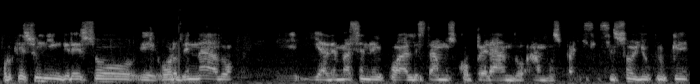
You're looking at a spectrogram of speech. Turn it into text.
porque es un ingreso eh, ordenado y además en el cual estamos cooperando ambos países. Eso yo creo que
